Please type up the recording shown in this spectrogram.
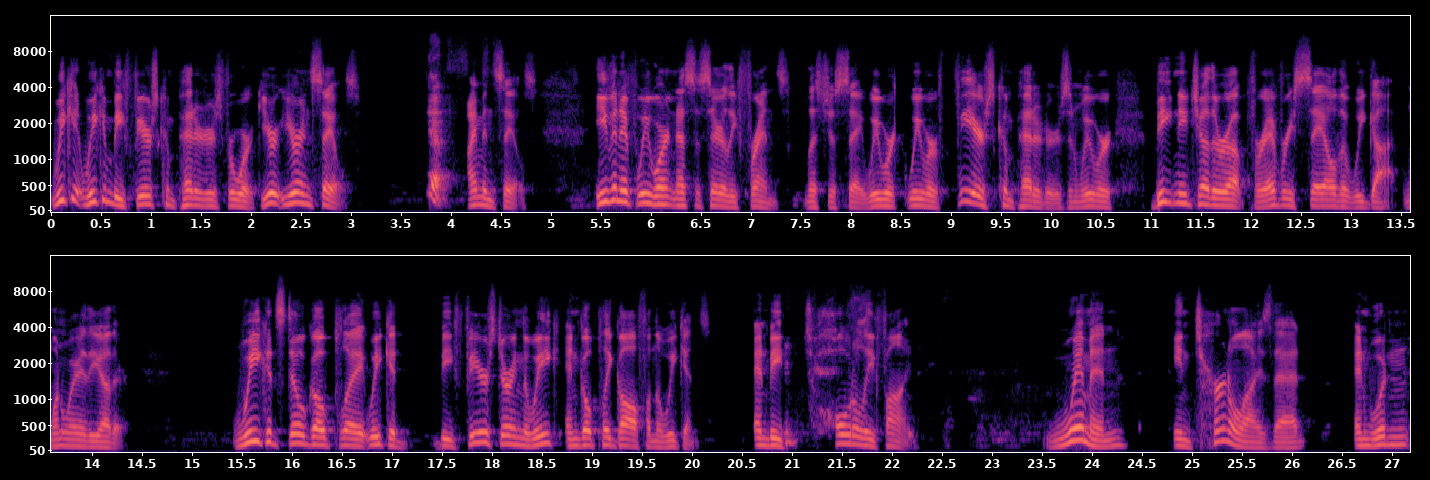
we can we can be fierce competitors for work. You're you're in sales. Yeah. i'm in sales even if we weren't necessarily friends let's just say we were we were fierce competitors and we were beating each other up for every sale that we got one way or the other we could still go play we could be fierce during the week and go play golf on the weekends and be totally fine. Women internalize that and wouldn't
